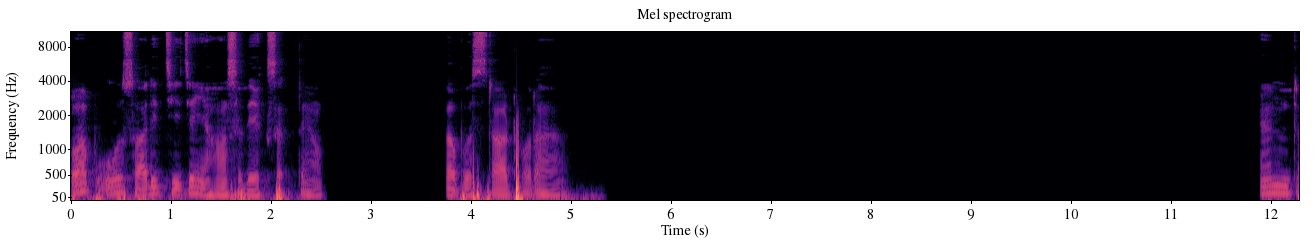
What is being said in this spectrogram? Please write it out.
तो आप वो सारी चीज़ें यहाँ से देख सकते हैं कब स्टार्ट हो रहा है। एंड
